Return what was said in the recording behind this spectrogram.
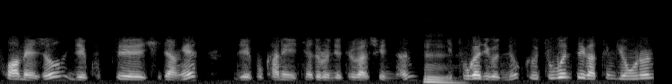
포함해서 이제 국제 시장에 이제 북한이 제대로 이제 들어갈 수 있는 음. 이두 가지거든요. 그 두 번째 같은 경우는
